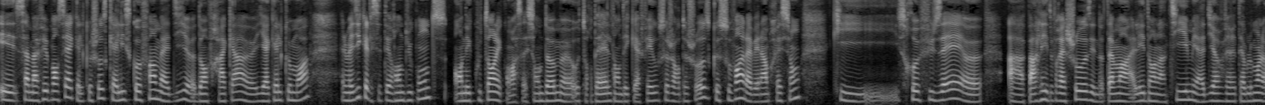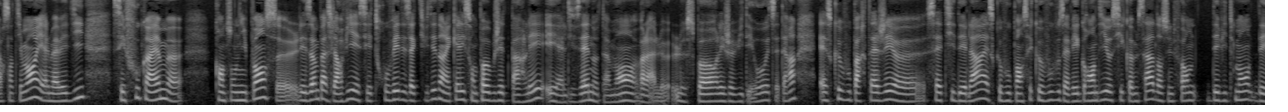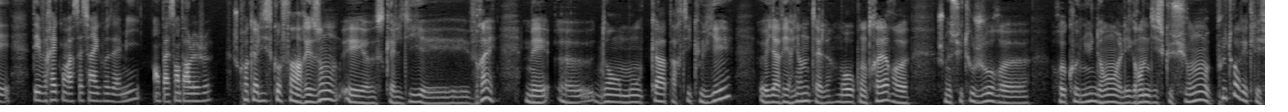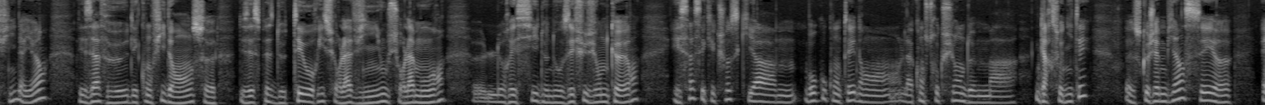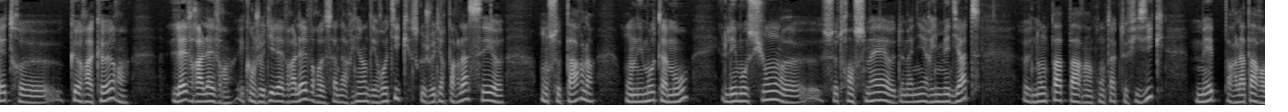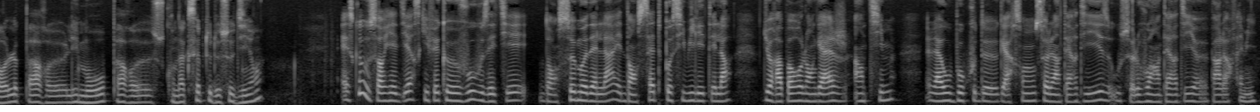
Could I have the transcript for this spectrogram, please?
Et ça m'a fait penser à quelque chose qu'Alice Coffin m'a dit euh, dans Fracas il y a quelques mois. Elle m'a dit qu'elle s'était rendue compte, en écoutant les conversations d'hommes autour d'elle, dans des cafés ou ce genre de choses, que souvent elle avait l'impression qu'ils se refusaient à parler de vraies choses et notamment à aller dans l'intime et à dire véritablement leurs sentiments. Et elle m'avait dit, c'est fou quand même quand on y pense, euh, les hommes passent leur vie à essayer de trouver des activités dans lesquelles ils sont pas obligés de parler. Et elle disait notamment, voilà, le, sport, les jeux vidéo, etc. Est-ce que vous partagez euh, cette idée-là? Est-ce que vous pensez que vous, vous avez grandi aussi comme ça, dans une forme d'évitement des, vraies conversations avec vos amis, en passant par le jeu? Je crois qu'Alice Coffin a raison et euh, ce qu'elle dit est vrai. Mais dans mon cas particulier, il n'y avait rien de tel. Moi, au contraire, je me suis toujours reconnu dans les grandes discussions, plutôt avec les filles d'ailleurs, des aveux, des confidences, des espèces de théories sur la vie ou sur l'amour, le récit de nos effusions de cœur. Et ça, c'est quelque chose qui a hum, beaucoup compté dans la construction de ma garçonnité. Euh, ce que j'aime bien, c'est euh, être euh, cœur à cœur, lèvre à lèvre. Et quand je dis lèvre à lèvre, ça n'a rien d'érotique. Ce que je veux dire par là, c'est on se parle, on est mot à mot, l'émotion se transmet de manière immédiate, non pas par un contact physique, mais par la parole, par les mots, par ce qu'on accepte de se dire. Est-ce que vous sauriez dire ce qui fait que vous, vous étiez dans ce modèle-là et dans cette possibilité-là du rapport au langage intime, là où beaucoup de garçons se l'interdisent ou se le voient interdit euh, par leur famille?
